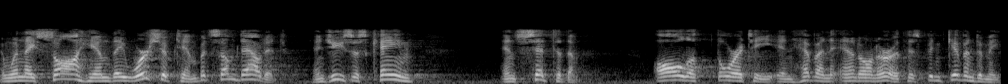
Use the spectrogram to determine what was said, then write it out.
And when they saw him, they worshipped him, but some doubted. And Jesus came and said to them, all authority in heaven and on earth has been given to me.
